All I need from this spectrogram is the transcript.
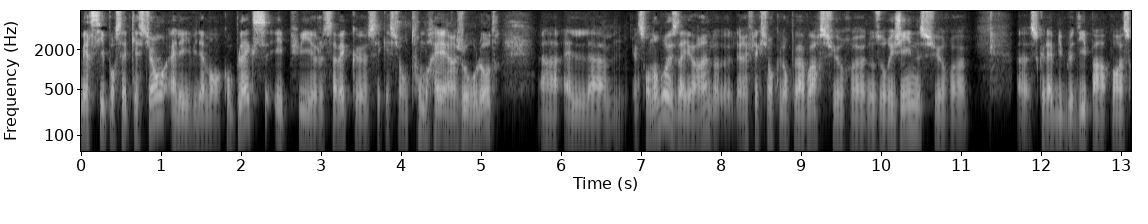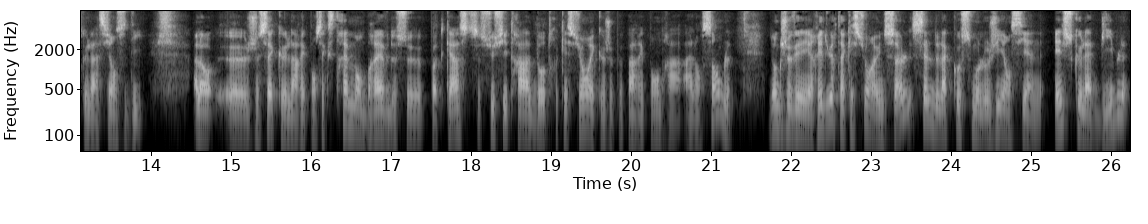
merci pour cette question. Elle est évidemment complexe et puis euh, je savais que ces questions tomberaient un jour ou l'autre. Euh, elles, euh, elles, sont nombreuses d'ailleurs, hein, les réflexions que l'on peut avoir sur nos origines, sur ce que la Bible dit par rapport à ce que la science dit. Alors, euh, je sais que la réponse extrêmement brève de ce podcast suscitera d'autres questions et que je ne peux pas répondre à, l'ensemble. Donc, je vais réduire ta question à une seule, celle de la cosmologie ancienne. Est-ce que la Bible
